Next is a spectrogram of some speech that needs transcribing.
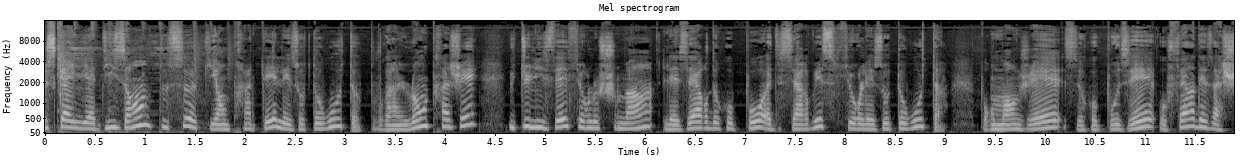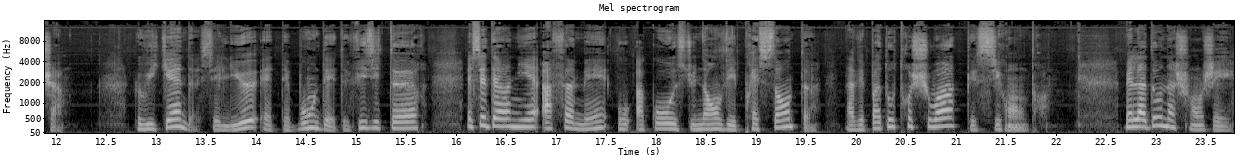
Jusqu'à il y a dix ans, tous ceux qui empruntaient les autoroutes pour un long trajet utilisaient sur le chemin les aires de repos et de service sur les autoroutes pour manger, se reposer ou faire des achats. Le week-end, ces lieux étaient bondés de visiteurs et ces derniers affamés ou à cause d'une envie pressante n'avaient pas d'autre choix que s'y rendre. Mais la donne a changé.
